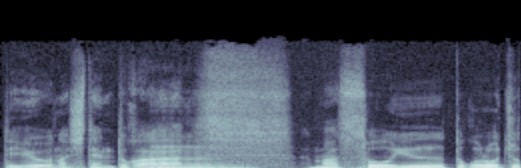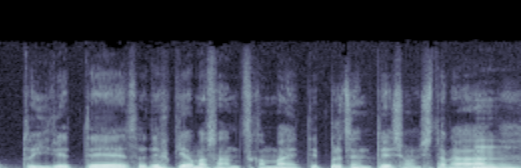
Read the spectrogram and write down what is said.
ていうような視点とか、うん。まあそういうところをちょっと入れてそれで福山さん捕まえてプレゼンテーションしたら、うん。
